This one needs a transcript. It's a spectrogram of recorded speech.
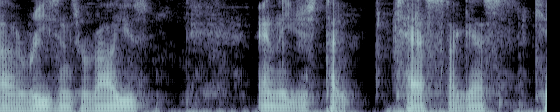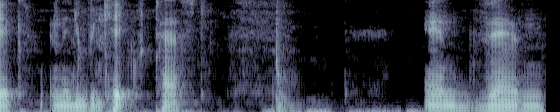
uh, reasons or values. And then you just type test i guess kick. And then you can kick test. And then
